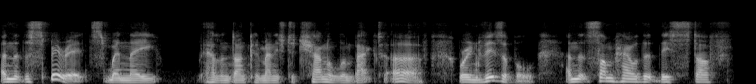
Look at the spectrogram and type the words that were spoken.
and that the spirits, when they Helen Duncan managed to channel them back to Earth, were invisible, and that somehow that this stuff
